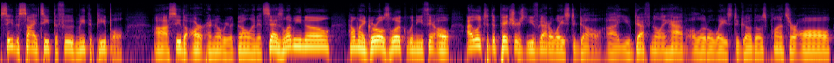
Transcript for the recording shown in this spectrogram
See the sights, eat the food, meet the people. Uh, see the art. I know where you're going. It says, "Let me know how my girls look when you think." Oh, I looked at the pictures. You've got a ways to go. Uh, you definitely have a little ways to go. Those plants are all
